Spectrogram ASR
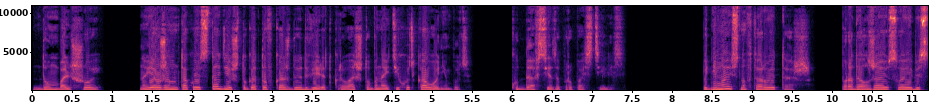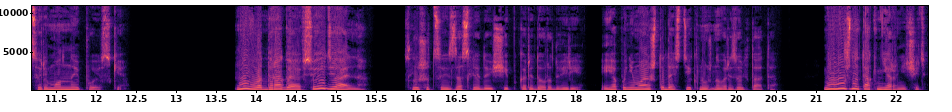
Дом большой, но я уже на такой стадии, что готов каждую дверь открывать, чтобы найти хоть кого-нибудь. Куда все запропастились? Поднимаюсь на второй этаж. Продолжаю свои бесцеремонные поиски. «Ну вот, дорогая, все идеально», — слышится из-за следующей по коридору двери, и я понимаю, что достиг нужного результата. «Не нужно так нервничать.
